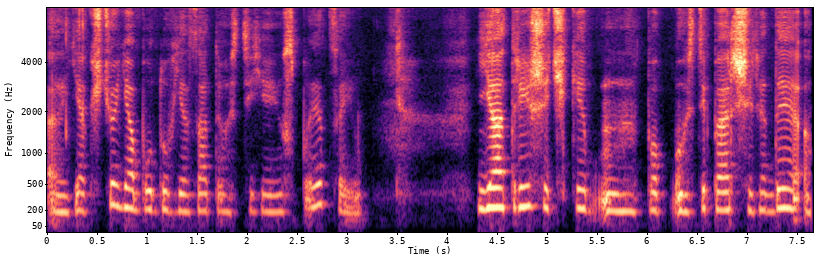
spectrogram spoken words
Е, Якщо я буду в'язати ось цією спицею, я трішечки ось ці перші ряди е,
